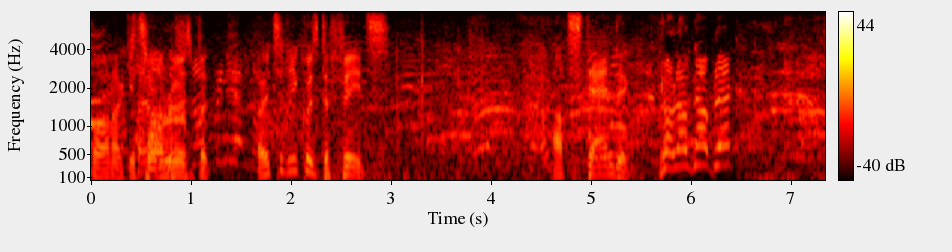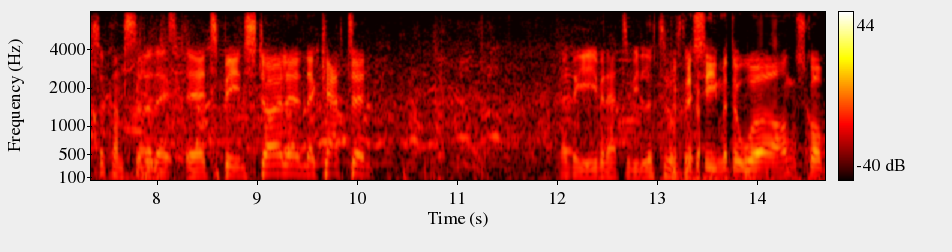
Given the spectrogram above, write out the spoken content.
Barnard gets on Roos, but Outeniqua's defense. Outstanding. Roll out now, Black. So consider that it's been stolen. The captain. I think he even had to be lifted off the ground. Plessis met 'n hoë hangskop.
